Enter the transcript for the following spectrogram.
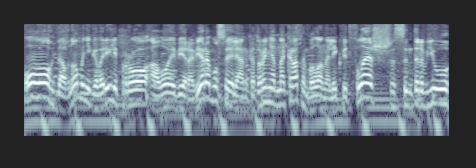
Ох, давно мы не говорили про алоэ Вера. Вера Муселян, которая неоднократно была на Liquid Flash с интервью,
